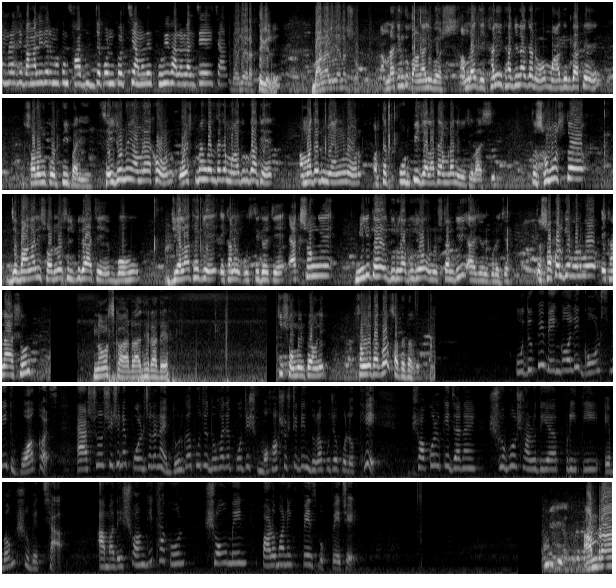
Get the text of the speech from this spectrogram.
আমরা যে বাঙালিদের মতন স্বাদ উদযাপন করছি আমাদের খুবই ভালো লাগছে এই চার বজায় রাখতে গেলে বাঙালিয়ানা সব আমরা কিন্তু বাঙালি বস। আমরা যেখানেই থাকি না কেন মা দুর্গাকে স্মরণ করতেই পারি। সেই জন্যই আমরা এখন ওয়েস্ট বেঙ্গল থেকে মা দুর্গাকে আমাদের ম্যাঙ্গলোর অর্থাৎ উড়পি জেলাতে আমরা নিয়ে চলে আসছি। তো সমস্ত যে বাঙালি স্বর্ণশিল্পীরা আছে বহু জেলা থেকে এখানে উপস্থিত হয়েছে একসঙ্গে মিলিত হয়ে দুর্গাপুজো অনুষ্ঠানটি আয়োজন করেছে। তো সকলকে বলব এখানে আসুন। নমস্কার রাধে রাধে। সৌমেন প্রামাণিক সঙ্গে থাকো সাথে থাকো। উদুপি বেঙ্গলি গোল্ডস্মিথ ওয়ার্কার্স অ্যাসোসিয়েশনের পরিচালনায় দুর্গাপুজো দু হাজার পঁচিশ মহাষষ্ঠী দিন দুর্গাপুজো উপলক্ষে সকলকে জানায় শুভ শারদীয়া প্রীতি এবং শুভেচ্ছা। আমাদের সঙ্গে থাকুন সৌমেন পারমাণিক ফেসবুক পেজের আমরা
